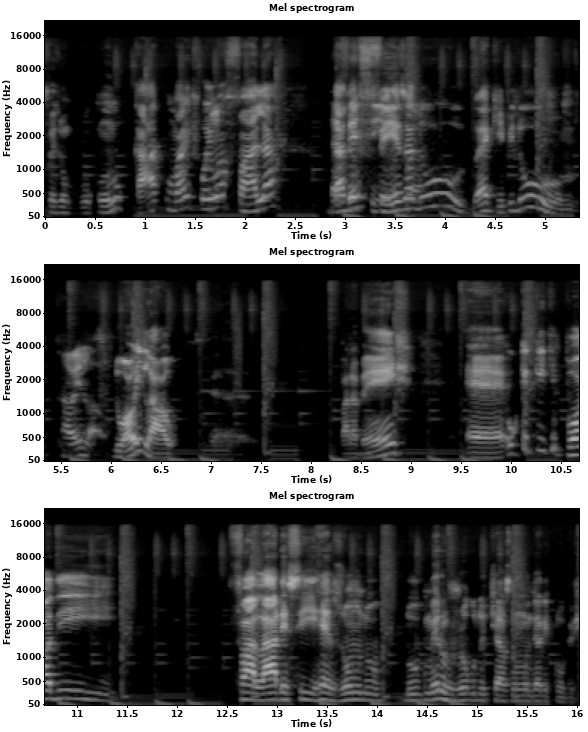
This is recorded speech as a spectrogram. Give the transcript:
fez um gol com o Lukaku, mas foi uma falha da Defensiva, defesa né? do, da equipe do, do Al Hilal. É, Parabéns. É, o que, que a gente pode falar desse resumo do, do primeiro jogo do Chelsea no Mundial de Clubes?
